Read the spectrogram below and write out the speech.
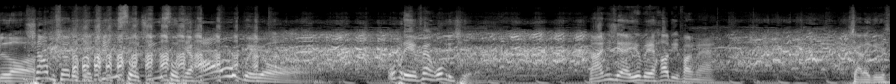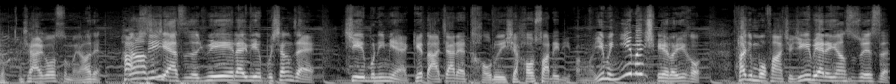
了。晓不晓得去紧说紧说去好贵哟、我不得，反正我不去。那你现在有没有好地方呢？下来跟你说，下来跟我说嘛，要得。好杨老师现在是越来越不想在节目里面给大家来透露一些好耍的地方了，因为你们去了以后，他就没法去。就跟原来杨老师说的是，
